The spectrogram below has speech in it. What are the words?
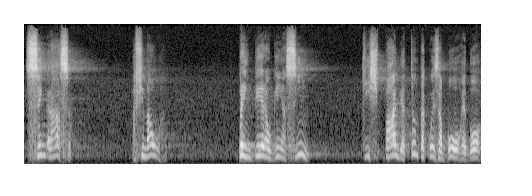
sem graça. Afinal, prender alguém assim, que espalha tanta coisa boa ao redor,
